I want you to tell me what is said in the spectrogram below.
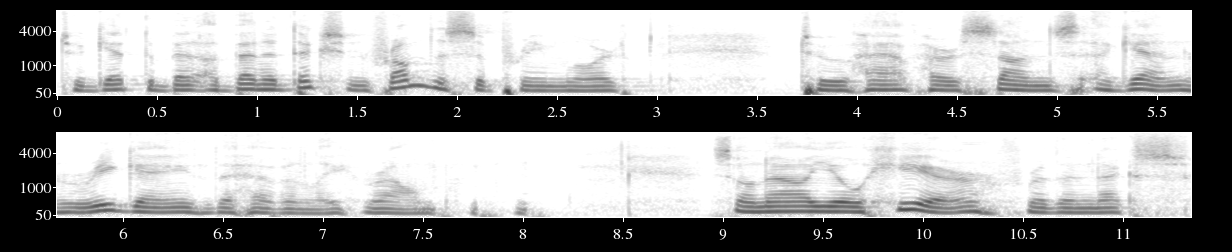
to get the, a benediction from the Supreme Lord to have her sons again regain the heavenly realm. so now you'll hear for the next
